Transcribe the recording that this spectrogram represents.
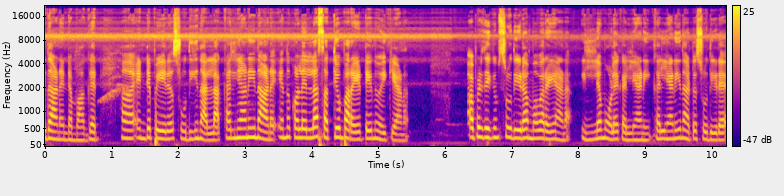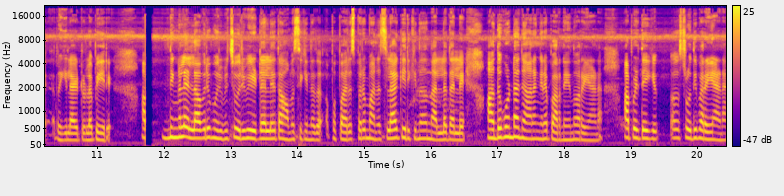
ഇതാണ് എന്റെ മകൻ. എന്റെ പേര് പേര് ശ്രുതി എന്നല്ല കല്യാണി എന്നാണ് എന്നൊക്കെയുള്ള എല്ലാ സത്യവും പറയട്ടെ എന്ന് ചോദിക്കുകയാണ്. അപ്പോഴത്തേക്കും ശ്രുതിയുടെ അമ്മ പറയുകയാണ് ഇല്ല മോളെ കല്യാണി കല്യാണി എന്നാട്ട് ശ്രുതിയുടെ റിയലായിട്ടുള്ള പേര്. നിങ്ങളെല്ലാവരും ഒരുമിച്ച് ഒരു വീട്ടിലല്ലേ താമസിക്കുന്നത് അപ്പോൾ പരസ്പരം മനസ്സിലാക്കിയിരിക്കുന്നത് നല്ലതല്ലേ? അതുകൊണ്ടാണ് ഞാനങ്ങനെ പറഞ്ഞതെന്ന് പറയുകയാണ് അപ്പോഴത്തേക്കും ശ്രുതി പറയുകയാണ്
